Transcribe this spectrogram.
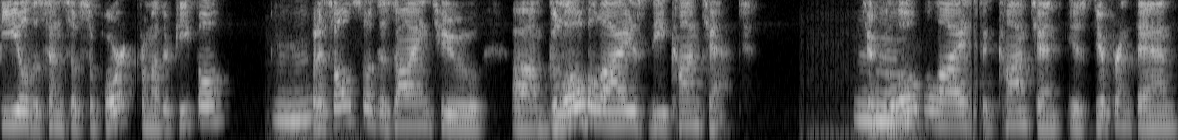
feel the sense of support from other people, Mm-hmm. but it's also designed to um, globalize the content. To Mm-hmm. globalize the content is different than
